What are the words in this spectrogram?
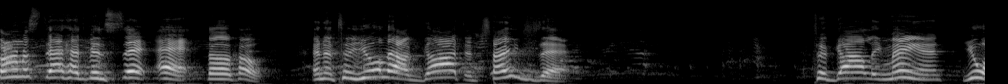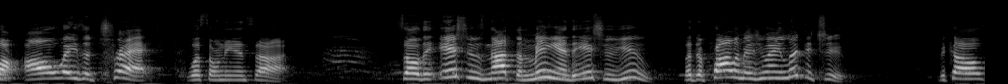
thermostat has been set at thug hope. And until you allow God to change that, to godly man, you will always attract what's on the inside. So the issue is not the man, the issue you. But the problem is you ain't looked at you. Because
